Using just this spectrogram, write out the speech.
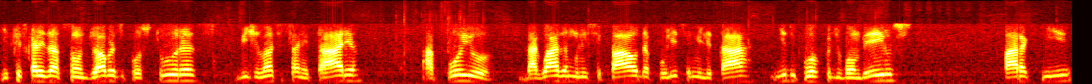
de fiscalização de obras e posturas, vigilância sanitária, apoio da Guarda Municipal, da Polícia Militar e do Corpo de Bombeiros para que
